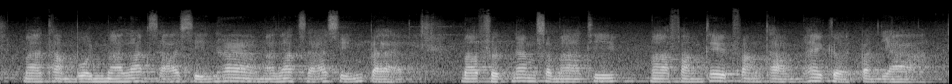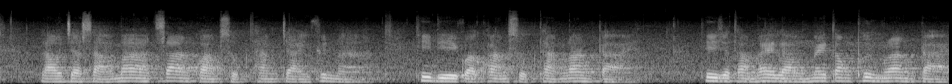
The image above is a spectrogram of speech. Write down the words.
ๆ มาทำบุญมารักษาศีลห้ามารักษาศีลแปดมาฝึกนั่งสมาธิมาฟังเทศฟังธรรมให้เกิดปัญญา เราจะสามารถสร้างความสุขทางใจขึ้นมา ที่ดีกว่าความสุขทางร่างกาย ที่จะทำให้เราไม่ต้องพึ่งร่างกาย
